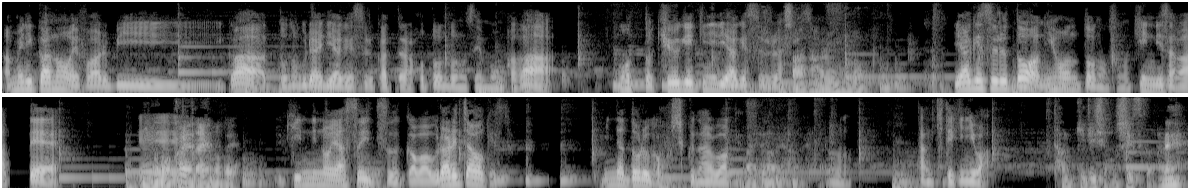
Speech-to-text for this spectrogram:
アメリカの FRB がどのぐらい利上げするかって言ったら、ほとんどの専門家が、もっと急激に利上げするらしいですよなるほど。利上げすると、日本とのその金利差があって、今は買えないので。金利の安い通貨は売られちゃうわけですよ。みんなドルが欲しくなるわけですね。短期的には。短期利子欲しいですからね。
